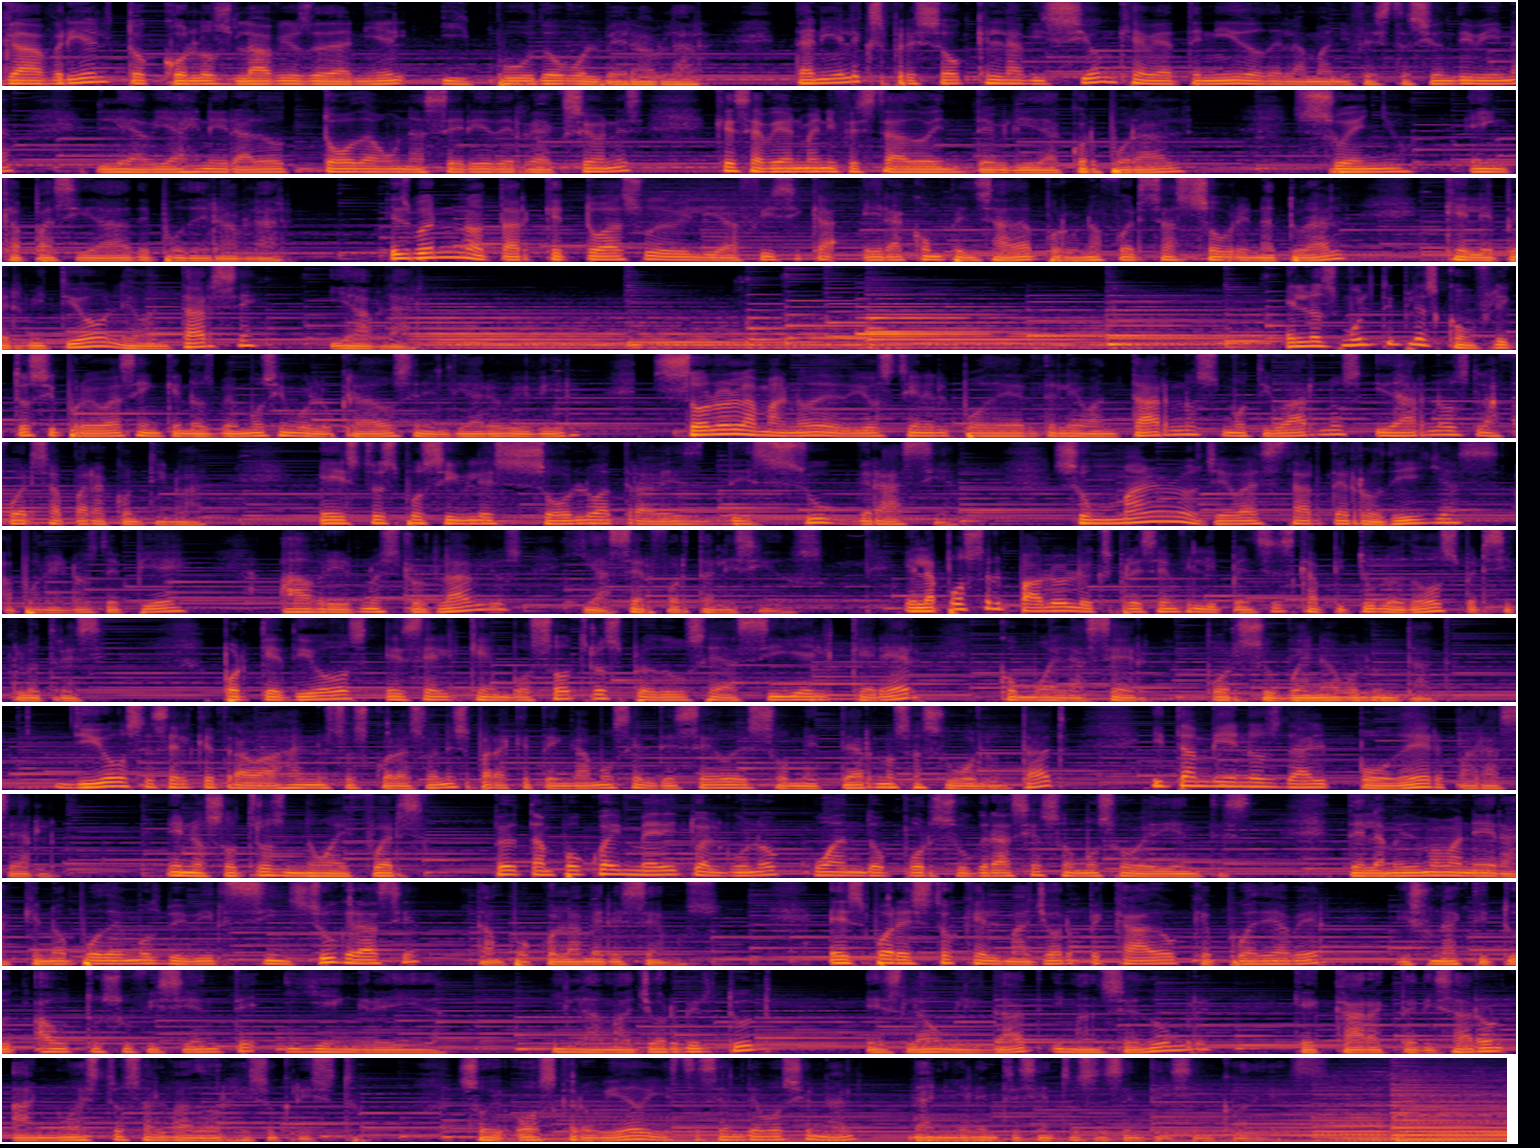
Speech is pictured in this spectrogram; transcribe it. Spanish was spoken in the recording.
Gabriel tocó los labios de Daniel y pudo volver a hablar. Daniel expresó que la visión que había tenido de la manifestación divina le había generado toda una serie de reacciones que se habían manifestado en debilidad corporal, sueño e incapacidad de poder hablar. Es bueno notar que toda su debilidad física era compensada por una fuerza sobrenatural que le permitió levantarse y hablar. En los múltiples conflictos y pruebas en que nos vemos involucrados en el diario vivir, solo la mano de Dios tiene el poder de levantarnos, motivarnos y darnos la fuerza para continuar. Esto es posible solo a través de su gracia. Su mano nos lleva a estar de rodillas, a ponernos de pie, a abrir nuestros labios y a ser fortalecidos. El apóstol Pablo lo expresa en Filipenses capítulo 2, versículo 13 porque Dios es el que en vosotros produce así el querer como el hacer por su buena voluntad. Dios es el que trabaja en nuestros corazones para que tengamos el deseo de someternos a su voluntad y también nos da el poder para hacerlo. En nosotros no hay fuerza, pero tampoco hay mérito alguno cuando por su gracia somos obedientes. De la misma manera que no podemos vivir sin su gracia, tampoco la merecemos. Es por esto que el mayor pecado que puede haber es una actitud autosuficiente y engreída. Y la mayor virtud es la humildad y mansedumbre que caracterizaron a nuestro Salvador Jesucristo. Soy Óscar Oviedo y este es el devocional Daniel en 365 días.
